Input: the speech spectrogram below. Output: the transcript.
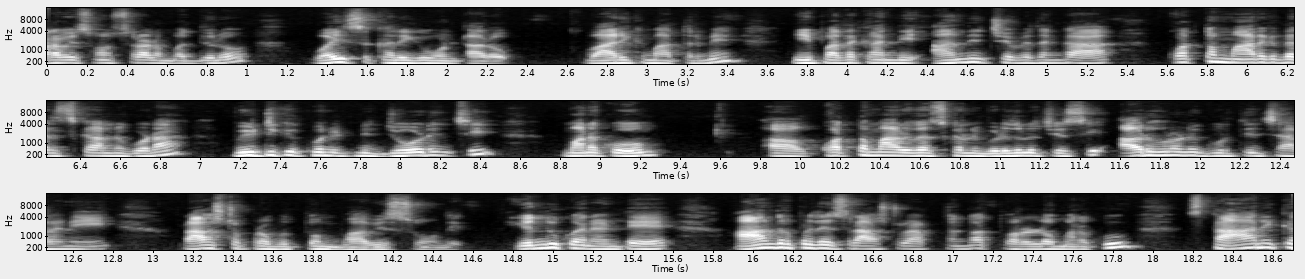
60 సంవత్సరాల మధ్యలో వయసు కలిగి ఉంటారో వారికి మాత్రమే ఈ పథకాన్ని అందించే విధంగా కొత్త మార్గదర్శకాలను కూడా వీటికి కొన్నిటిని జోడించి మనకు కొత్త మార్గదర్శకాలను విడుదల చేసి అర్హులను గుర్తించాలని రాష్ట్ర ప్రభుత్వం భావిస్తుంది. ఎందుకనంటే ఆంధ్రప్రదేశ్ రాష్ట్ర వ్యాప్తంగా త్వరలో మనకు స్థానిక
